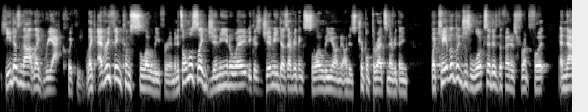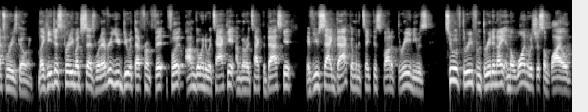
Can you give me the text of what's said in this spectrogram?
he does not like react quickly. Like everything comes slowly for him, and it's almost like Jimmy in a way because Jimmy does everything slowly on on his triple threats and everything. But Caleb just looks at his defender's front foot, and that's where he's going. Like he just pretty much says, whatever you do with that front fit, foot, I'm going to attack it. I'm going to attack the basket. If you sag back, I'm going to take this spot of three. And he was two of three from three tonight, and the one was just a wild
